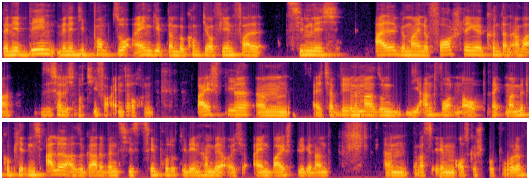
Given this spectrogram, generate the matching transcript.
Wenn ihr den, wenn ihr die Prompt so eingibt, dann bekommt ihr auf jeden Fall ziemlich allgemeine Vorschläge, könnt dann aber sicherlich noch tiefer eintauchen. Beispiel, ähm, ich habe mal so die Antworten auch direkt mal mitkopiert. Nicht alle, also gerade wenn es hieß zehn Produktideen, haben wir euch ein Beispiel genannt, ähm, was eben ausgespuckt wurde.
